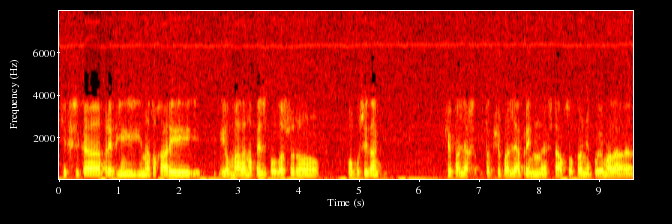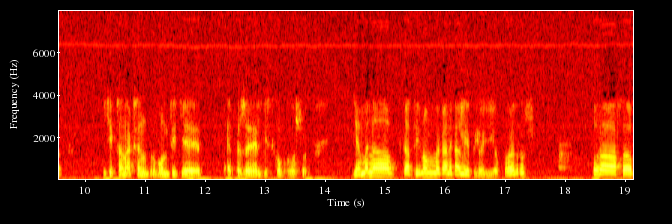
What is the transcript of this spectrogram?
και φυσικά πρέπει να το χαρεί η ομάδα να παίζει ποδόσφαιρο όπως ήταν πιο παλιά, τα πιο παλιά πριν 7-8 χρόνια που η ομάδα είχε ξανά ξένο προπονητή και έπαιζε ελκυστικό ποδόσφαιρο. Για μένα, κατά τη γνώμη μου, έκανε καλή επιλογή ο πρόεδρος. Τώρα αυτά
